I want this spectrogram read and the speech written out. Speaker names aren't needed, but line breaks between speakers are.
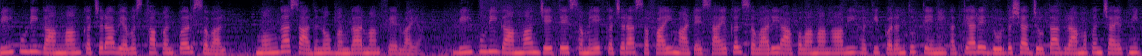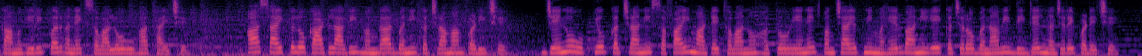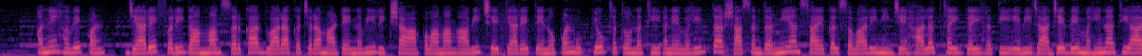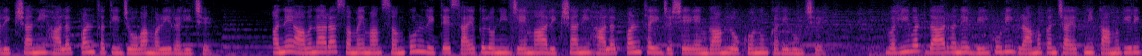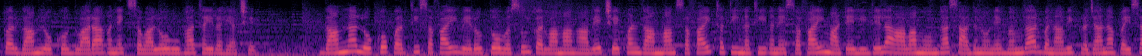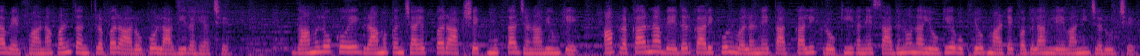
બિલપુડી ગામમાં કચરા વ્યવસ્થાપન પર સવાલ, મોંઘા સાધનો ભંગારમાં ફેરવાયા. બિલપુડી ગામમાં જે તે સમયે કચરા સફાઈ માટે સાયકલ સવારી આપવામાં આવી હતી પરંતુ તેની અત્યારે દુર્દશા જોતા ગ્રામ પંચાયતની કામગીરી પર અનેક સવાલો ઊભા થાય છે. આ સાયકલો કાટ લાગી ભંગાર બની કચરામાં પડી છે. જેનો ઉપયોગ કચરાની સફાઈ માટે થવાનો હતો, એને જ પંચાયતની મહેરબાની એ કચરો બનાવી દીધેલ નજરે પડે છે. અને હવે પણ, જ્યારે ફરી ગામમાં સરકાર દ્વારા કચરા માટે નવી રિક્ષા આપવામાં આવી છે ત્યારે તેનો પણ ઉપયોગ થતો નથી અને વહીવટદાર શાસન દરમિયાન સાયકલ સવારીની જે હાલત થઈ ગઈ હતી એવી જ આજે બે મહિનાથી આ રિક્ષાની હાલત પણ થતી જોવા મળી રહી છે. અને આવનારા સમયમાં સંપૂર્ણ રીતે સાયકલોની જેમ આ રિક્ષાની હાલત પણ થઈ જશે એમ ગામ લોકોનું કહેવું છે. વહીવટદાર અને બિલપુડી ગ્રામ પંચાયતની કામગીરી પર ગામ લોકો દ્વારા અનેક સવાલો ઊભા થઈ રહ્યા છે. ગામના લોકો પરથી સફાઈ વેરો તો વસૂલ કરવામાં આવે છે પણ ગામમાં સફાઈ થતી નથી અને સફાઈ માટે લીધેલા આવા મોંઘા સાધનોને ભંગાર બનાવી પ્રજાના પૈસા વેઠવાના પણ તંત્ર પર આરોપો લાગી રહ્યા છે. ગામલોકોએ ગ્રામ પંચાયત પર આક્ષેપ મૂકતા જણાવ્યું કે, આ પ્રકારના બેદરકારીપૂર્ણ વલણને તાત્કાલિક રોકી અને સાધનોના યોગ્ય ઉપયોગ માટે પગલાં લેવાની જરૂર છે.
